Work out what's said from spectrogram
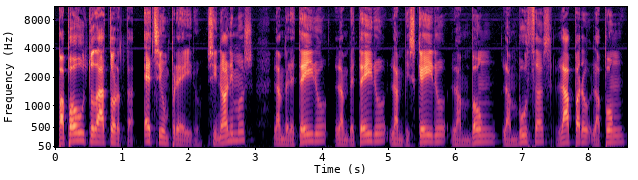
Papou toda a torta, eche un preeiro. Sinónimos, lambereteiro, lambeteiro, lambisqueiro, lambón, lambuzas, láparo, lapón,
